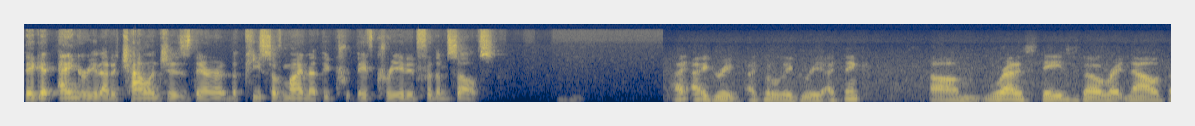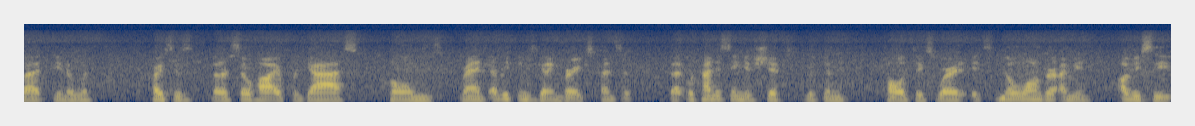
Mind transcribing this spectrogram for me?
they get angry that it challenges their the peace of mind that they they've created for themselves. I, I agree. I totally agree. I think um, we're at a stage though right now that you know with prices that are so high for gas, homes, rent, everything's getting very expensive. That we're kind of seeing a shift within politics where it's no longer. I mean, obviously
